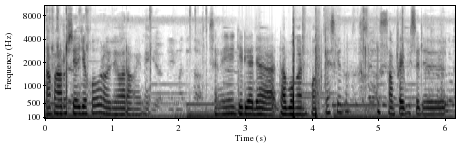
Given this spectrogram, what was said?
Apa harus diajak orang ini orang ini Seenggaknya jadi ada tabungan podcast gitu. Sampai episode 10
